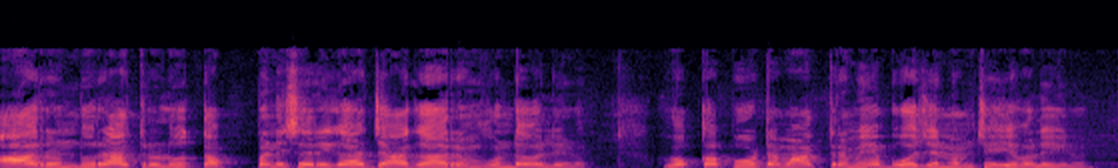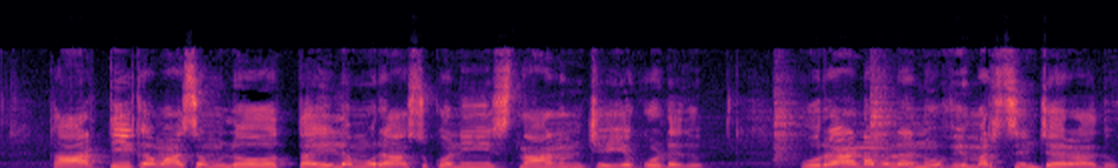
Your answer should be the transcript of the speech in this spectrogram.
ఆ రెండు రాత్రులు తప్పనిసరిగా జాగారం ఉండవలెను. ఒక్క పూట మాత్రమే భోజనం చేయవలేను. కార్తీక మాసంలో తైలము రాసుకొని స్నానం చేయకూడదు. పురాణములను విమర్శించరాదు.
